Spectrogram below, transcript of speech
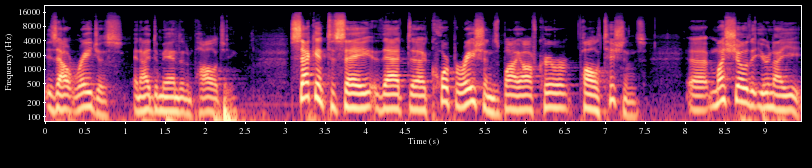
is outrageous, and I demand an apology. Second, to say that uh, corporations buy off career politicians uh, must show that you're naive,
